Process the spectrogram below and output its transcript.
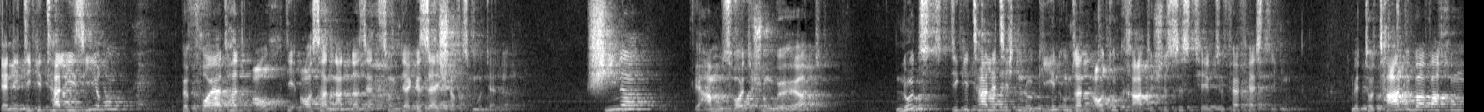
Denn die Digitalisierung befeuert halt auch die Auseinandersetzung der Gesellschaftsmodelle. China, wir haben es heute schon gehört, nutzt digitale Technologien, um sein autokratisches System zu verfestigen. Mit Totalüberwachung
